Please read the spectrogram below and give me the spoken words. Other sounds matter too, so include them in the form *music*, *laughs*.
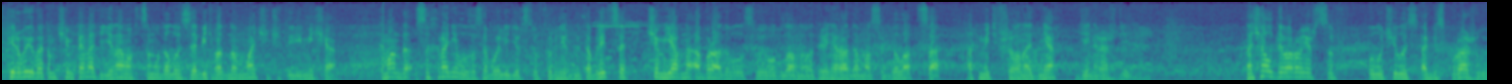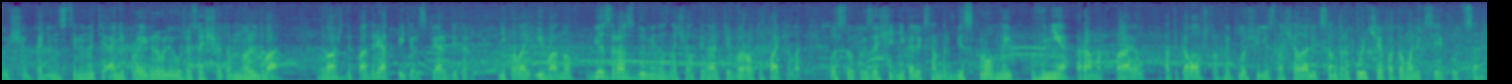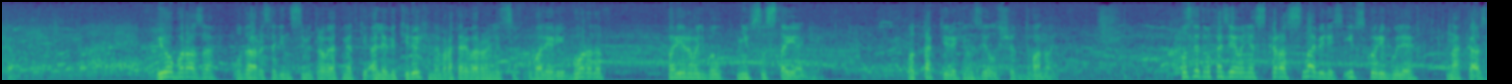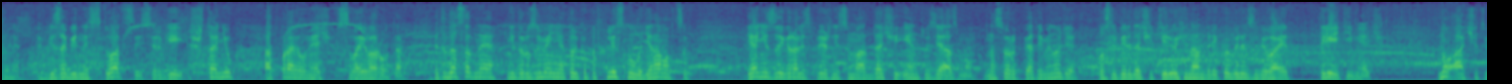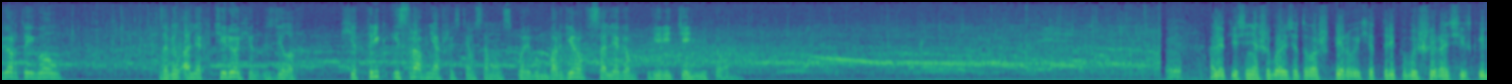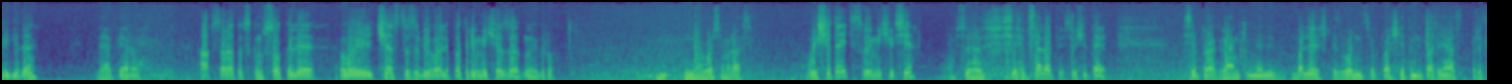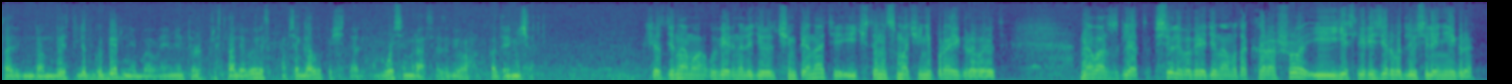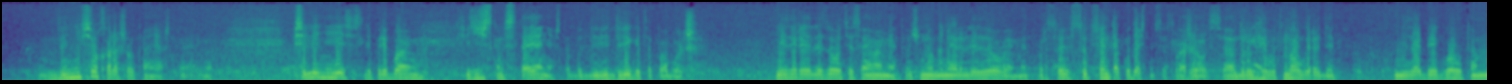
Впервые в этом чемпионате динамовцам удалось забить в одном матче 4 мяча. Команда сохранила за собой лидерство в турнирной таблице, чем явно обрадовала своего главного тренера Адамаса Галатца, отметившего на днях день рождения. Начало для воронежцев получилось обескураживающим. К 11 минуте они проигрывали уже со счетом 0-2. Дважды подряд питерский арбитр Николай Иванов без раздумий назначал пенальти в ворота факела, после того, как защитник Александр Бескровный вне рамок правил атаковал в штрафной площади сначала Александра Кульча, а потом Алексея Куценко. И оба раза удары с 11-метровой отметки Олега Терехина вратарь воронежцев Валерий Городов парировать был не в состоянии. Вот так Терехин сделал счет 2-0. После этого хозяева несколько расслабились и вскоре были наказаны. В безобидной ситуации Сергей Штанюк отправил мяч в свои ворота. Это досадное недоразумение только подхлестнуло динамовцев, и они заиграли с прежней самоотдачей и энтузиазмом. На 45-й минуте после передачи Терехина Андрей Кобелев забивает третий мяч. Ну а четвертый гол забил Олег Терехин, сделав хет-трик и сравнявшись тем самым в споре бомбардиров с Олегом Веретенниковым. Олег, если не ошибаюсь, это ваш первый хет-трик в высшей российской лиге, да? Да, первый. А в саратовском «Соколе» вы часто забивали по три мяча за одну игру? Да, восемь раз. Вы считаете свои мячи все? Все, *laughs* все в Саратове все считают. Все программки, мне болельщики звонят, все посчитано. Последний раз прислали, там 200 лет губернии было, и мне тоже прислали вырезку, там все голы посчитали. Там 8 раз я забивал по три мяча. Сейчас «Динамо» уверенно лидирует в чемпионате и 14 матчей не проигрывает. На ваш взгляд, все ли в игре «Динамо» так хорошо и есть ли резервы для усиления игры? Да не все хорошо, конечно. Усиление есть, если прибавим в физическом состоянии, чтобы двигаться побольше. Если реализовывать все свои моменты. Очень много не реализовываем. Это просто сегодня так удачно все сложилось. А в других вот в Новгороде не забей гол, там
